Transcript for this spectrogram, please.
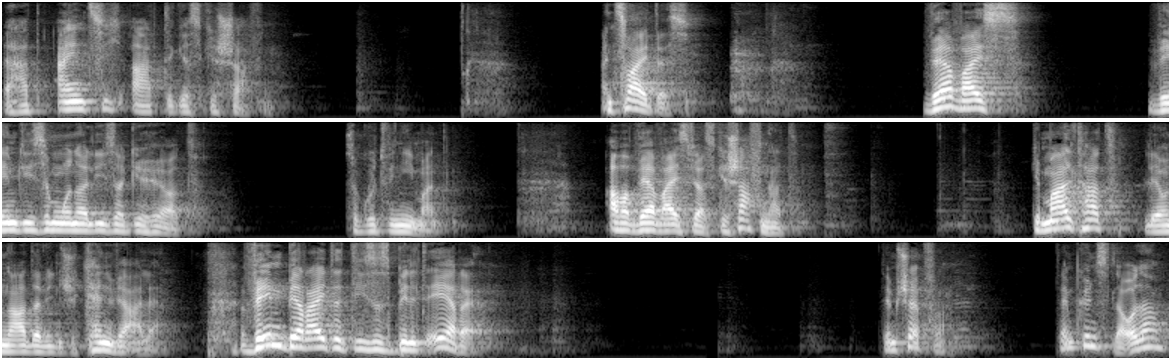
Er hat Einzigartiges geschaffen. Ein zweites. Wer weiß, wem diese Mona Lisa gehört? So gut wie niemand. Aber wer weiß, wer es geschaffen hat? Gemalt hat Leonardo da Vinci, kennen wir alle. Wem bereitet dieses Bild Ehre? Dem Schöpfer, dem Künstler, oder?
